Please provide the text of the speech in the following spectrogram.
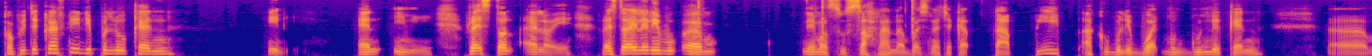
Computer craft ni diperlukan ini. And ini. Redstone alloy. Redstone alloy ni um, memang susah lah nak buat senang cakap. Tapi aku boleh buat menggunakan um,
